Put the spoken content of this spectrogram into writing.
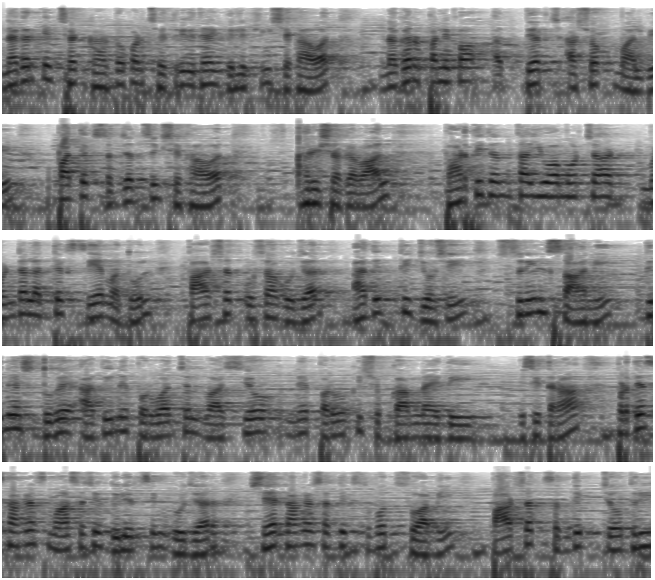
नगर के छठ घाटों पर क्षेत्रीय विधायक दिलीप सिंह शेखावत, नगर पालिका अध्यक्ष अशोक मालवी उपाध्यक्ष सज्जन सिंह शेखावत, हरीश अग्रवाल भारतीय जनता युवा मोर्चा मंडल अध्यक्ष सीएम अतुल, पार्षद उषा गुजर, आदित्य जोशी, सुनील साहनी, दिनेश दुबे आदि ने पूर्वांचल वासियों ने पर्व की शुभकामनाएँ दी। इसी तरह प्रदेश कांग्रेस महासचिव दिलीप सिंह गुजर, शहर कांग्रेस अध्यक्ष सुबोध स्वामी, पार्षद संदीप चौधरी,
